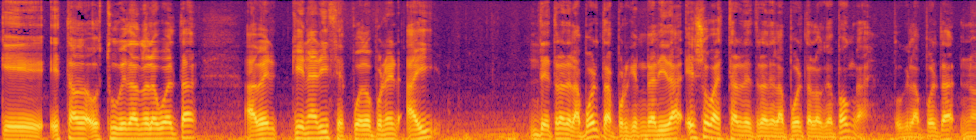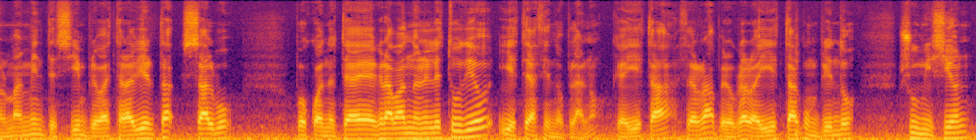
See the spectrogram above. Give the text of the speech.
que he estado, estuve dándole vueltas a ver qué narices puedo poner ahí detrás de la puerta, porque en realidad eso va a estar detrás de la puerta lo que pongas, porque la puerta normalmente siempre va a estar abierta, salvo pues cuando esté grabando en el estudio y esté haciendo plano, que ahí está cerrada, pero claro, ahí está cumpliendo su misión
